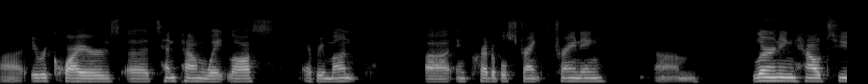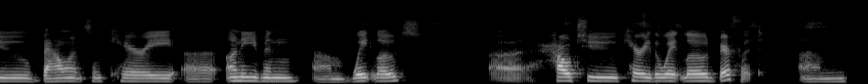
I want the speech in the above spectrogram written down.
Uh, it requires a 10 pound weight loss every month, uh, incredible strength training, um, learning how to balance and carry uh, uneven um, weight loads, uh, how to carry the weight load barefoot, um,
